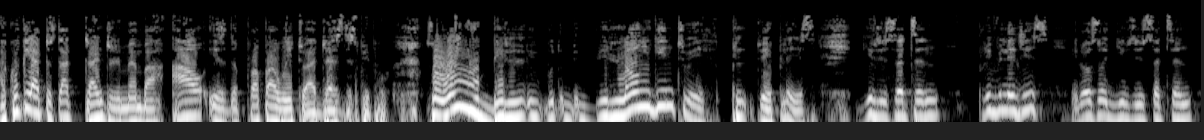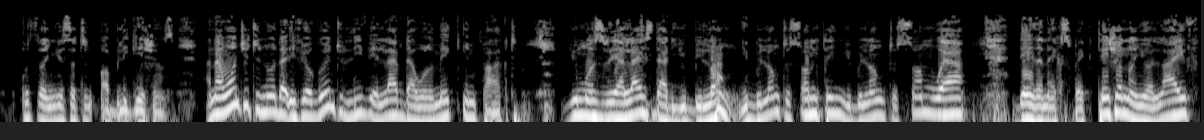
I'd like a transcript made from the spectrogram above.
I quickly had to start trying to remember how is the proper way to address these people. So when you be, belonging to a, to a place gives you certain privileges, it also gives you certain puts on you certain obligations. And I want you to know that if you're going to live a life that will make impact, you must realize that you belong. You belong to something, you belong to somewhere. There is an expectation on your life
